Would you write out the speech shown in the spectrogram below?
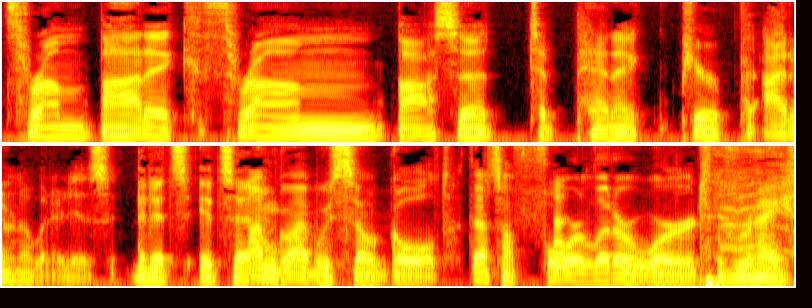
thrombotic thrombocytopenic pure. I don't know what it is, but it's it's a. I'm glad we sell gold. That's a four letter word. right.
